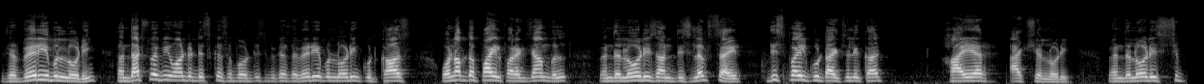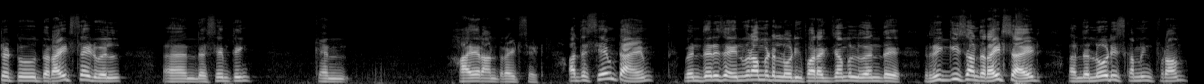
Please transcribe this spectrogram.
is a variable loading and that is why we want to discuss about this because the variable loading could cause one of the pile for example, when the load is on this left side this pile could actually cut higher axial loading when the load is shifted to the right side well and the same thing can higher on the right side. At the same time when there is a environmental loading for example, when the rig is on the right side and the load is coming from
